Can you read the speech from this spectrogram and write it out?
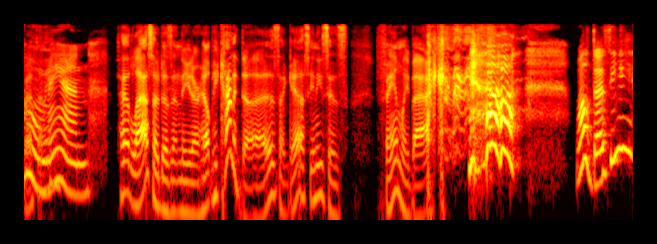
Oh Bethany? man. Ted Lasso doesn't need our help. He kind of does, I guess. He needs his family back. well, does he?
